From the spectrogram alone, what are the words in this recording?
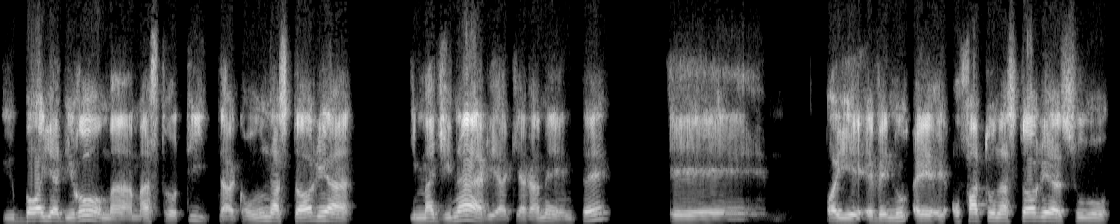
il Boia di Roma, Mastro Tita, con una storia immaginaria chiaramente, e poi è venuto, eh, ho fatto una storia su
